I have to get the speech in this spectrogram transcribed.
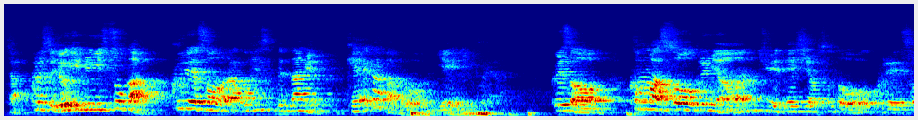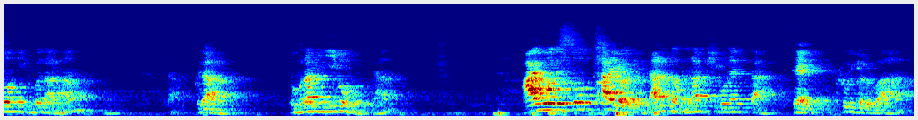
자, 그래서 여기 쏘가 그래서라고 해석된다면 걔가 바로 얘인 거야. 그래서 콤마 쏘 그러면 뒤에 대시 없어도 그래서인 거다. 자, 그 다음 동그라미 2번 보자. I was so tired. 나는 너무나 피곤했다. that 그 결과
